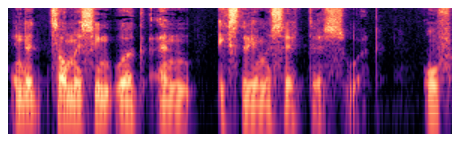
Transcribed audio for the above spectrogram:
En dit sal mens sien ook in ekstreme sektes ook of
